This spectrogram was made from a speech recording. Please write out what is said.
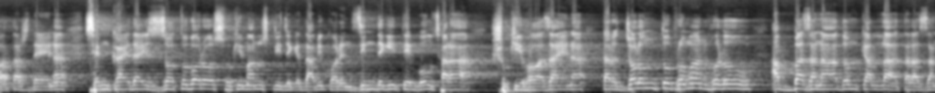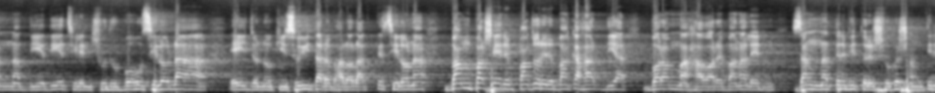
বাতাস দেয় না। সেম কায়দায় যত বড় সুখী মানুষ নিজেকে দাবি করেন, জিন্দগিতে বউ ছাড়া সুখী হওয়া যায় না। তার জ্বলন্ত প্রমাণ হলো, আব্বা জানা আদমকে আল্লাহ তালা জান্নাত দিয়ে দিয়েছিলেন, শুধু বহু ছিল না এই জন্য কিছুই তার ভালো লাগতেছিল না। বাম পাশের পাঁজরের বাঁকা হাত দিয়া বরাম্মা হাওয়ারে বানালেন। জান্নাতের ভিতরে সুখ শান্তির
